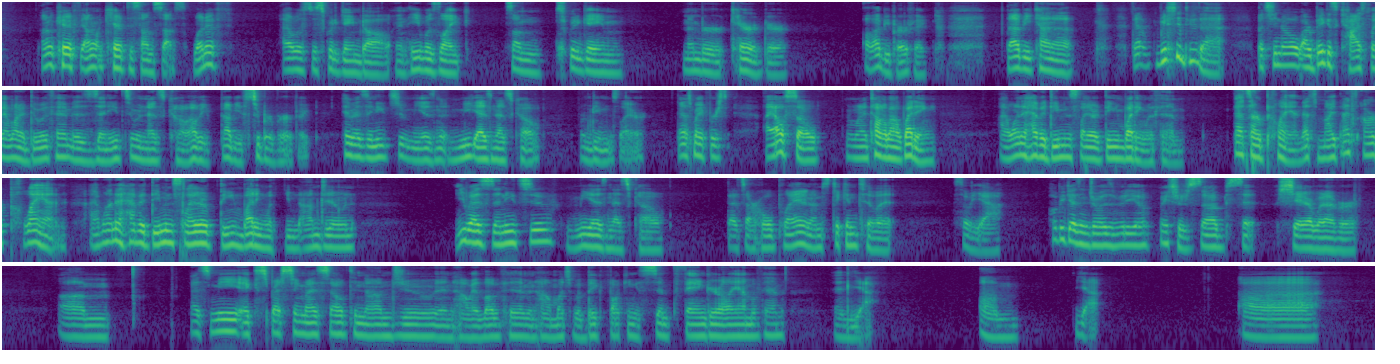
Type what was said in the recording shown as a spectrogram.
I don't care if I don't care if this sounds sus. What if I was the Squid Game doll and he was like some Squid Game member character Oh, that'd be perfect. That'd be kind of that. We should do that. But you know, our biggest cosplay I want to do with him is Zenitsu and Nezuko. That'd be that'd be super perfect. Him as Zenitsu, me as me as Nezuko from Demon Slayer. That's my first. I also, when I talk about wedding, I want to have a Demon Slayer themed wedding with him. That's our plan. That's my. That's our plan. I want to have a Demon Slayer themed wedding with you, Namjoon. You as Zenitsu, me as Nezuko. That's our whole plan, and I'm sticking to it. So yeah. Hope you guys enjoy this video. Make sure to sub, sit, share, whatever. Um, that's me expressing myself to Namjoon and how I love him and how much of a big fucking simp fangirl I am of him. And yeah. Um, yeah. Uh,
